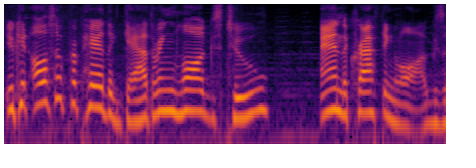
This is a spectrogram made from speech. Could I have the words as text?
You can also prepare the gathering logs too, and the crafting logs.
